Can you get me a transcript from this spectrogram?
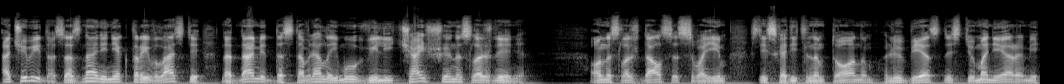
Очевидно, сознание некоторой власти над нами доставляло ему величайшее наслаждение. Он наслаждался своим снисходительным тоном, любезностью, манерами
